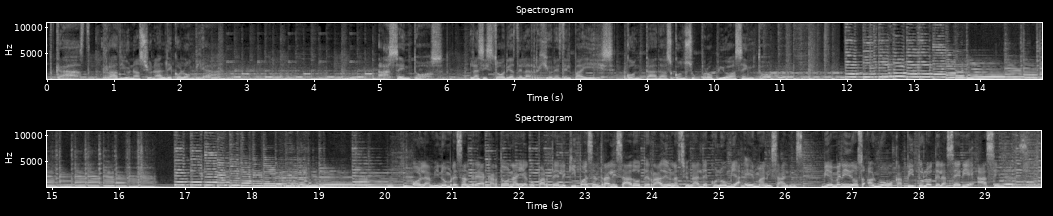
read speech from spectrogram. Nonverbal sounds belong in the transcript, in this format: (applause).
Podcast, Radio Nacional de Colombia. Acentos. Las historias de las regiones del país, contadas con su propio acento. Hola, mi nombre es Andrea Cardona y hago parte del equipo descentralizado de Radio Nacional de Colombia en Manizales. Bienvenidos a un nuevo capítulo de la serie Acentos.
